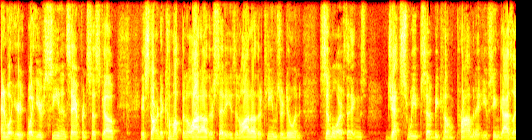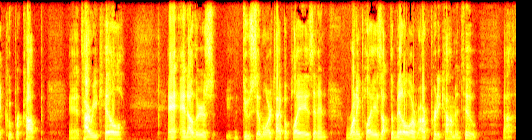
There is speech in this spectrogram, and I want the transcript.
And what you're what you're seeing in San Francisco is starting to come up in a lot of other cities, and a lot of other teams are doing similar things. Jet sweeps have become prominent. You've seen guys like Cooper Kupp and Tyreek Hill and, and, others do similar type of plays, and then running plays up the middle are, are pretty common too. Uh,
